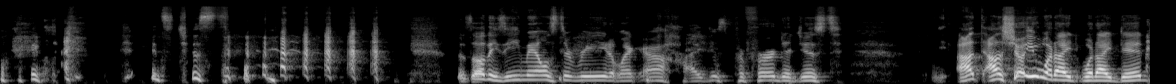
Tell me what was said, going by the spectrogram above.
like, it's just there's all these emails to read. I'm like, oh, I just prefer to just. I'll I'll show you what I what I did.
